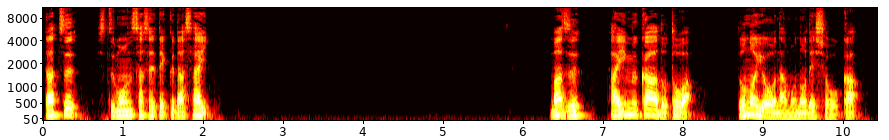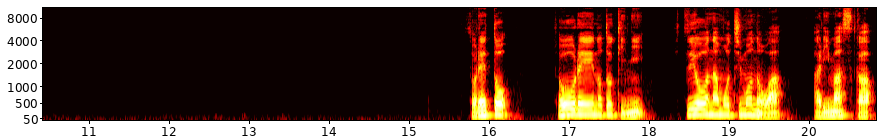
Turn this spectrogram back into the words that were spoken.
二つ質問させてください。まず、タイムカードとはどのようなものでしょうか？それと、朝礼の時に必要な持ち物はありますか？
